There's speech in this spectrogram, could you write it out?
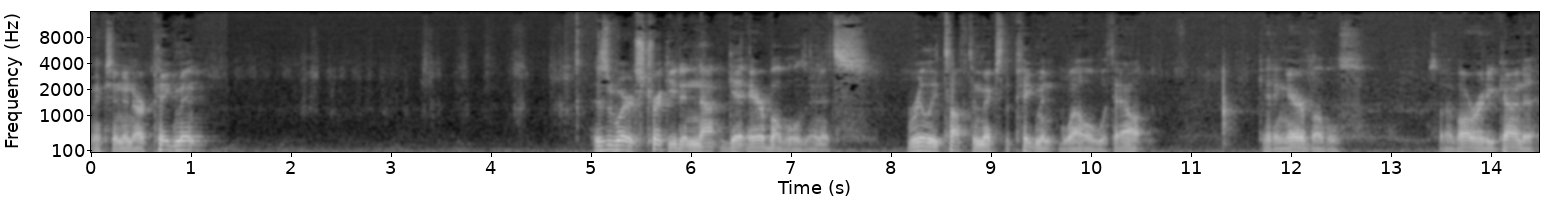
Mixing in our pigment. This is where it's tricky to not get air bubbles and it's really tough to mix the pigment well without getting air bubbles. So I've already kind of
